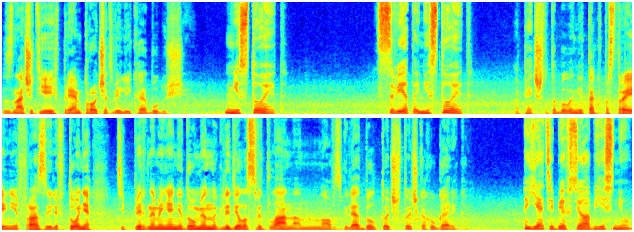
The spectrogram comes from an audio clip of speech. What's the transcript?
значит, ей впрямь прочат великое будущее. Не стоит. Света, не стоит. Опять что-то было не так в построении фразы или в тоне. Теперь на меня недоуменно глядела Светлана, но взгляд был точь-в-точь, -точь, как у Гарика. Я тебе все объясню.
